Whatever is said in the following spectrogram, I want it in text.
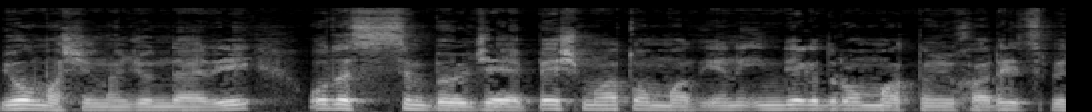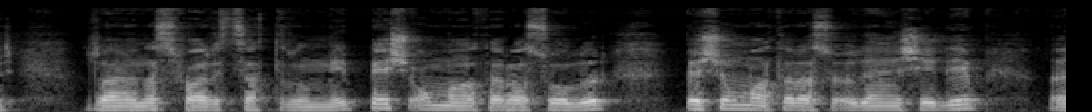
yol maşını ilə göndəririk. O da sizin bölgəyə 5 manat 10 manat, yəni indiyə qədər 10 manatdan yuxarı heç bir rayona sifariş çatdırılmayıb. 5-10 manat arası olur. 5-10 manat arası ödəniş edib e,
